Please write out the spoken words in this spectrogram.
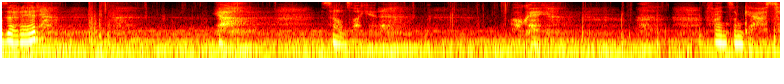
Is that it? Yeah, sounds like it. Okay. Find some gas.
